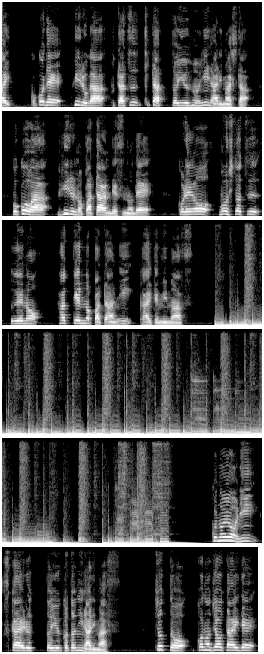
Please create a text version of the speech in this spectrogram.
はい。ここでフィルが2つ来たという風になりました。ここはフィルのパターンですので、これをもう一つ上の発見のパターンに変えてみます。このように使えるということになります。ちょっとこの状態で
